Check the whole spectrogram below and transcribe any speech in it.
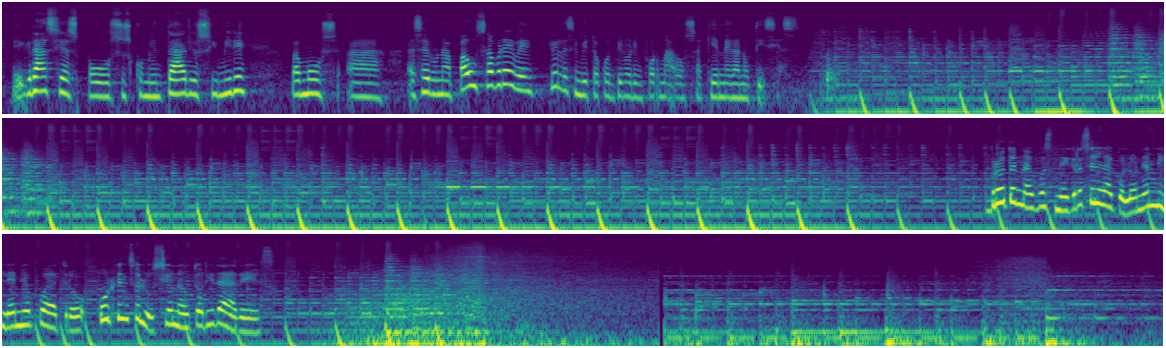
Eh, gracias por sus comentarios y mire, vamos a hacer una pausa breve. Yo les invito a continuar informados aquí en Mega Noticias. Brotan aguas negras en la colonia Milenio 4. Urgen solución autoridades.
